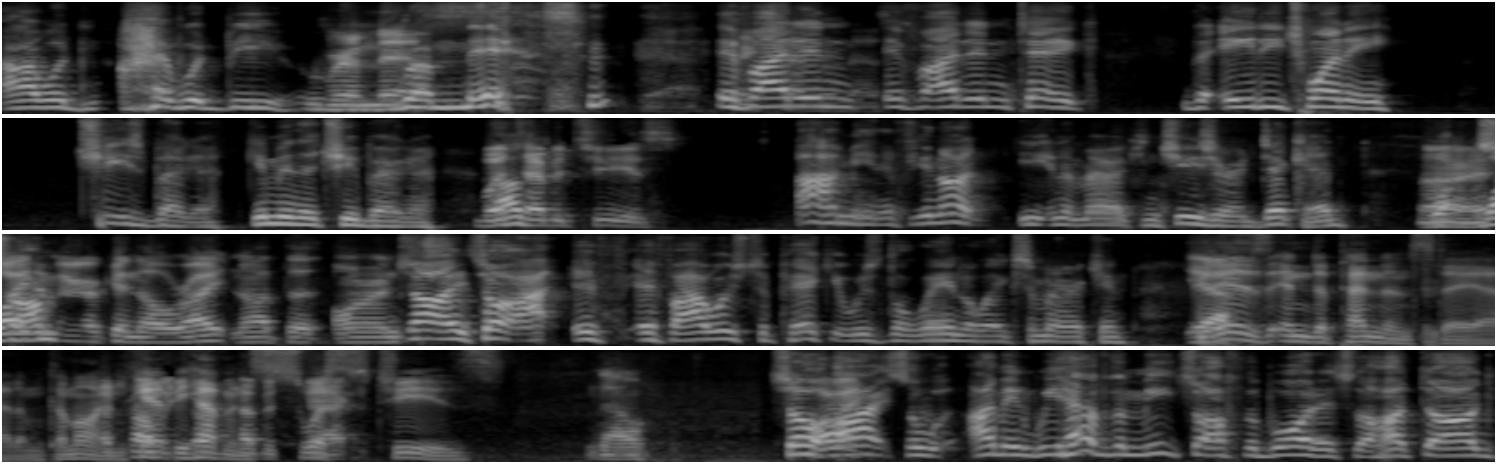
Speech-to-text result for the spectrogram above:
I would I would be Remiss. remiss Yeah, if I didn't remiss. if I didn't take the 80-20 cheeseburger. Give me the cheeseburger. What I'll- type of cheese? I mean, if you're not eating American cheese, you're a dickhead. All right. White I'm- American though, right? Not the orange. No, so I, if if I was to pick, it was the Land O'Lakes American. yeah. It is Independence Day, Adam. Come on, I'd you can't be having Pepper Swiss Jack. cheese. No. So All all right. right. so I mean, we have the meats off the board. It's the hot dog.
